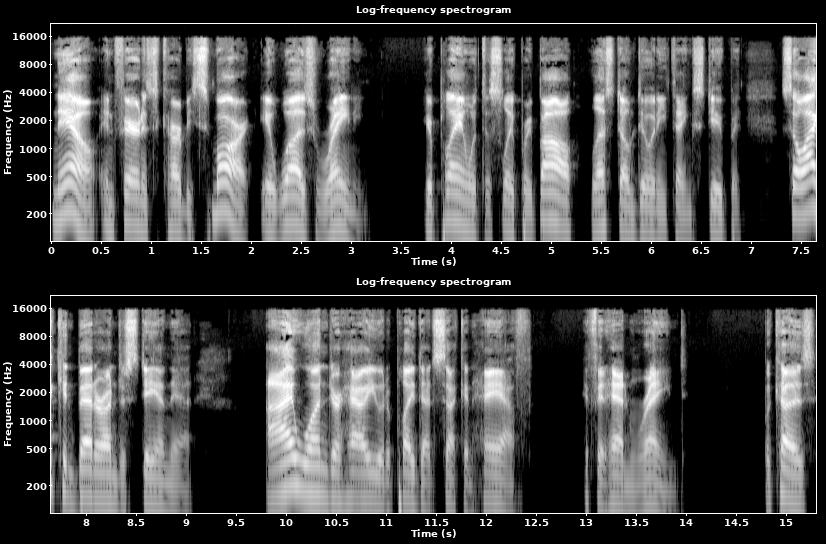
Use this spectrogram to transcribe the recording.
Now, in fairness to Kirby Smart, it was raining. You're playing with the slippery ball. Let's don't do anything stupid. So I can better understand that. I wonder how he would have played that second half if it hadn't rained because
